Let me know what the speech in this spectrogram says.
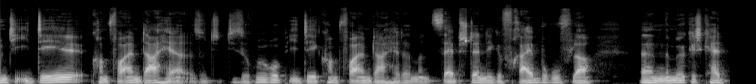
Und die Idee kommt vor allem daher, also die, diese Rürup-Idee kommt vor allem daher, dass man selbstständige Freiberufler äh, eine Möglichkeit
